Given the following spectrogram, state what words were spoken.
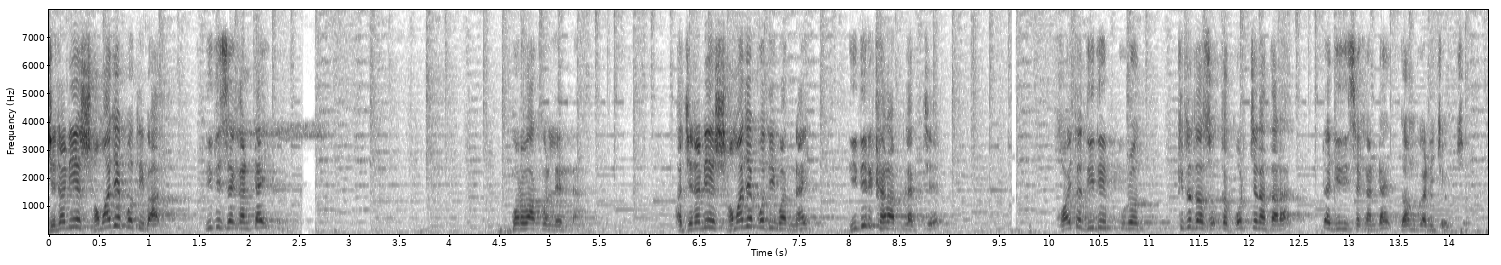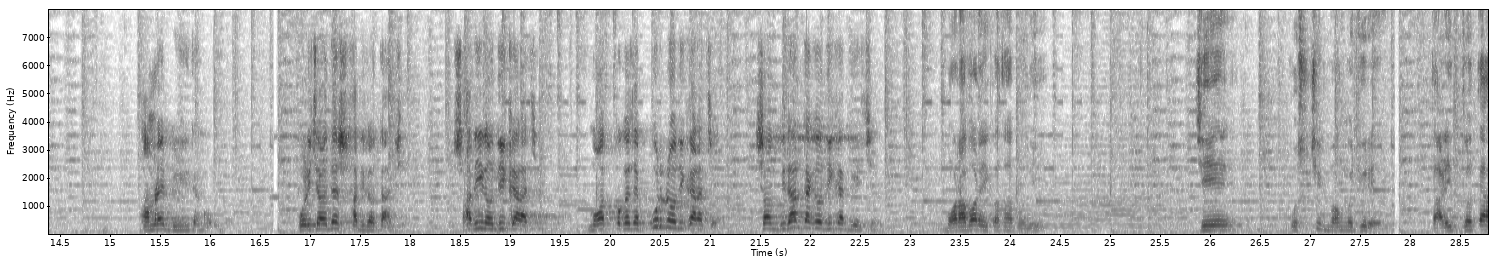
যেটা নিয়ে সমাজে প্রতিবাদ, দিদি সেখানটাই পরোয়া করলেন না। আর যেটা নিয়ে সমাজে প্রতিবাদ নাই, দিদির খারাপ লাগছে। হয়তো দিদি পুরো কৃততা সত্য করছে না তারা, তাই দিদি সেখানটায় দমকানি চলছে। আমরাই বিরোধিতা করি। পরিচালকদের স্বাধীনতা আছে, স্বাধীন অধিকার আছে, মত প্রকাশের পূর্ণ অধিকার আছে। সংবিধান তাকে অধিকার দিয়েছে। বরাবর এই কথা বলি যে পশ্চিমবঙ্গ জুড়ে দারিদ্রতা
